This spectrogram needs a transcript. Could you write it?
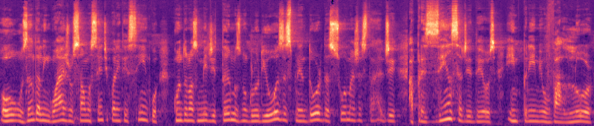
ou usando a linguagem do Salmo 145, quando nós meditamos no glorioso esplendor da sua majestade, a presença de Deus imprime o valor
